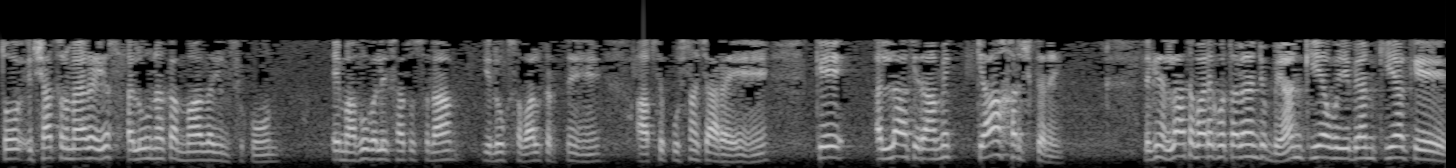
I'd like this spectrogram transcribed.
تو ارشاد فرمایا گیا یس النا کا مادہ فکون اے محبوب علیہ سات السلام یہ لوگ سوال کرتے ہیں، آپ سے پوچھنا چاہ رہے ہیں کہ اللہ کی راہ میں کیا خرچ کریں؟ لیکن اللہ تبارک و تعالیٰ نے جو بیان کیا، وہ یہ بیان کیا کہ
